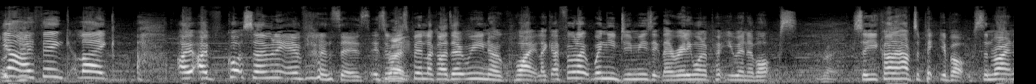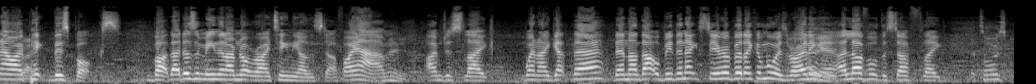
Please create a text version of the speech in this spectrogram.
yeah, you- I think like I, I've got so many influences. It's always Right. been like I don't really know quite. Like I feel like when you do music, they really want to put you in a box. Right. So you kind of have to pick your box. And right now, I Right. picked this box, but that doesn't mean that I'm not writing the other stuff. I am. Right. I'm just like when I get there, then I, that will be the next era. But like I'm always writing Right. it. I love all the stuff. Like it's always good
